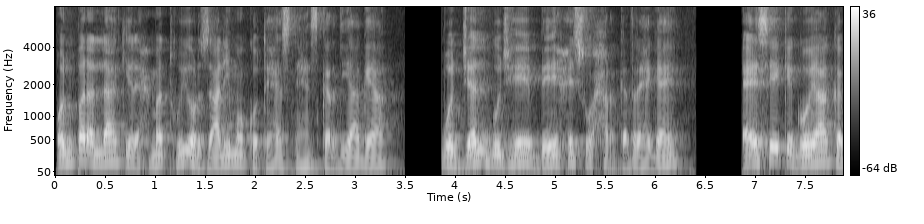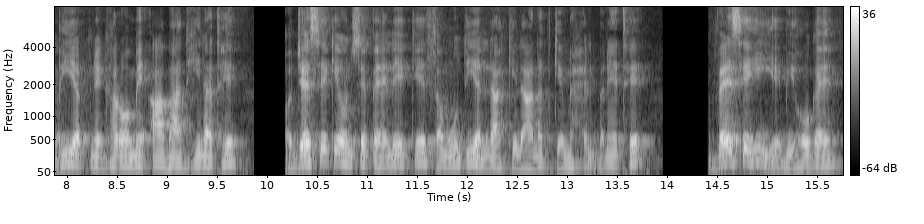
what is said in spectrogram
ان پر اللہ کی رحمت ہوئی اور ظالموں کو تہس نہس کر دیا گیا۔ وہ جل بجھے بے حص و حرکت رہ گئے۔ ایسے کہ گویا کبھی اپنے گھروں میں آباد ہی نہ تھے۔ اور جیسے کہ ان سے پہلے کے سمودی اللہ کی لانت کے محل بنے تھے، ویسے ہی یہ بھی ہو گئے۔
